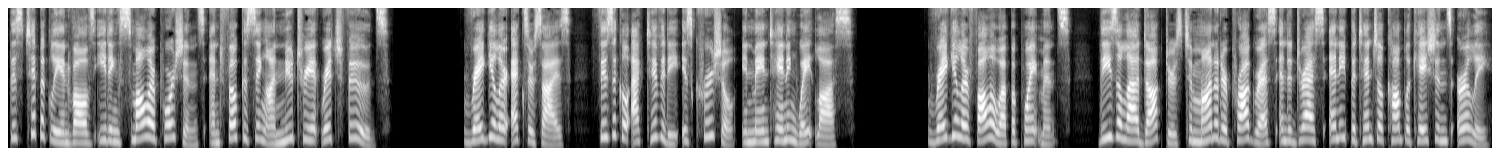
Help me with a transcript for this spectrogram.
This typically involves eating smaller portions and focusing on nutrient rich foods. Regular exercise, physical activity is crucial in maintaining weight loss. Regular follow up appointments. These allow doctors to monitor progress and address any potential complications early.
